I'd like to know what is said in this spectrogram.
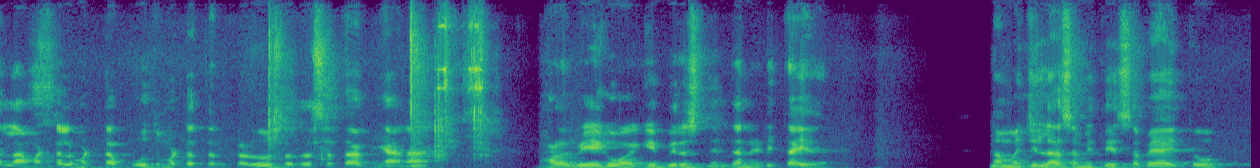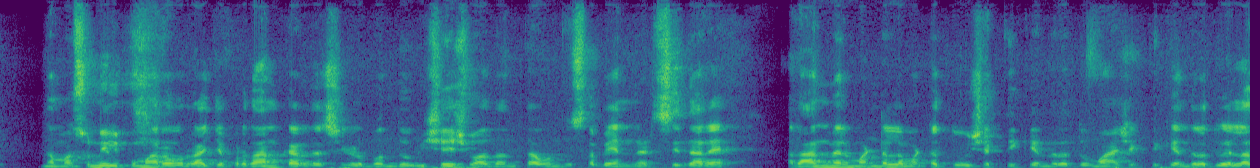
ಎಲ್ಲ ಮಂಡಲ ಮಟ್ಟ, ಬೂತ್ ಮಟ್ಟ ತನಕಗಳು ಸದಸ್ಯತಾ ಅಭಿಯಾನ ಬಹಳ ವೇಗವಾಗಿ ಬಿರುಸಿನಿಂದ ನಡೀತಾ ಇದೆ. ನಮ್ಮ ಜಿಲ್ಲಾ ಸಮಿತಿ ಸಭೆ ಆಯಿತು. ನಮ್ಮ ಸುನೀಲ್ ಕುಮಾರ್ ಅವರು ರಾಜ್ಯ ಪ್ರಧಾನ ಕಾರ್ಯದರ್ಶಿಗಳು ಬಂದು ವಿಶೇಷವಾದಂಥ ಒಂದು ಸಭೆಯನ್ನು ನಡೆಸಿದ್ದಾರೆ. ಅದಾದಮೇಲೆ ಮಂಡಲ ಮಟ್ಟದ್ದು, ಶಕ್ತಿ ಕೇಂದ್ರದ್ದು, ಮಹಾಶಕ್ತಿ ಕೇಂದ್ರದ್ದು ಎಲ್ಲ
